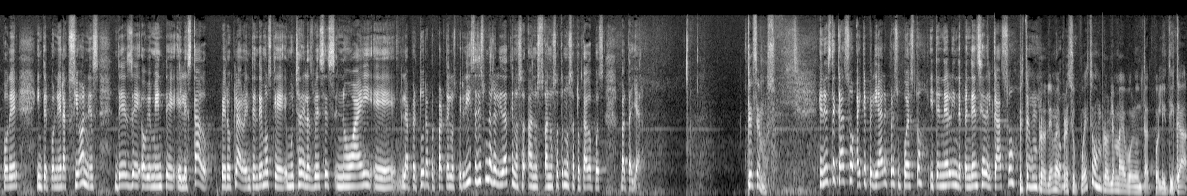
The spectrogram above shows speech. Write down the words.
poder interponer acciones desde, obviamente, el Estado. Pero claro, entendemos que muchas de las veces no hay eh, la apertura por parte de los periodistas y es una realidad que a, nosotros nos ha tocado pues batallar. ¿Qué hacemos? En este caso hay que pelear el presupuesto y tener la independencia del caso. ¿Este es un problema de presupuesto o es un problema de voluntad política,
